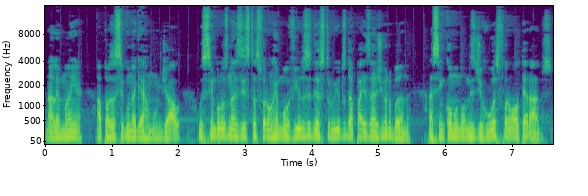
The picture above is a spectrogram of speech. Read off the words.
Na Alemanha, após a Segunda Guerra Mundial, os símbolos nazistas foram removidos e destruídos da paisagem urbana, assim como nomes de ruas foram alterados.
